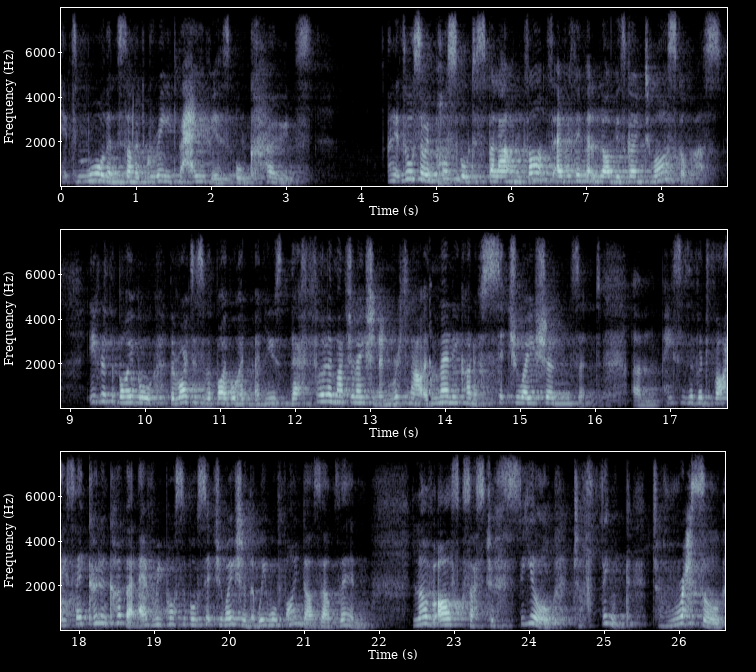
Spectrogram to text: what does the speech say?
It's more than some agreed behaviours or codes. And it's also impossible to spell out in advance everything that love is going to ask of us. Even if the Bible, the writers of the Bible had, had used their full imagination and written out as many kind of situations and um, pieces of advice, they couldn't cover every possible situation that we will find ourselves in. Love asks us to feel, to think, to wrestle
